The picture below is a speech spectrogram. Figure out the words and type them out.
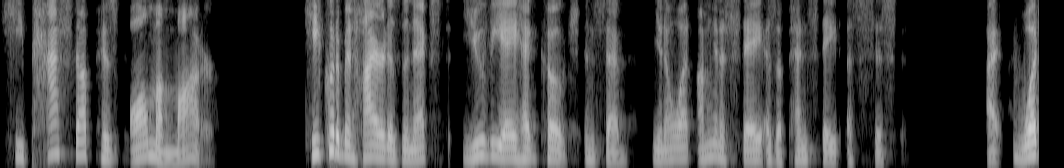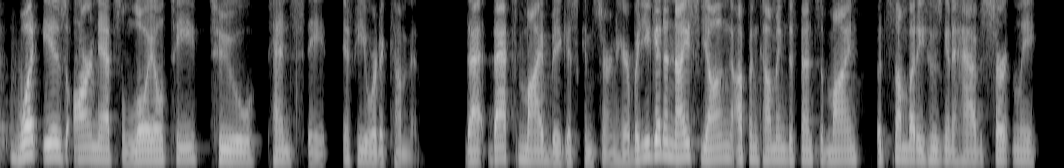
He passed up his alma mater. He could have been hired as the next UVA head coach and said, you know what? I'm going to stay as a Penn State assistant. I, what what is Arnett's loyalty to Penn State if he were to come in? That that's my biggest concern here. But you get a nice young up and coming defensive mind, but somebody who's going to have certainly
